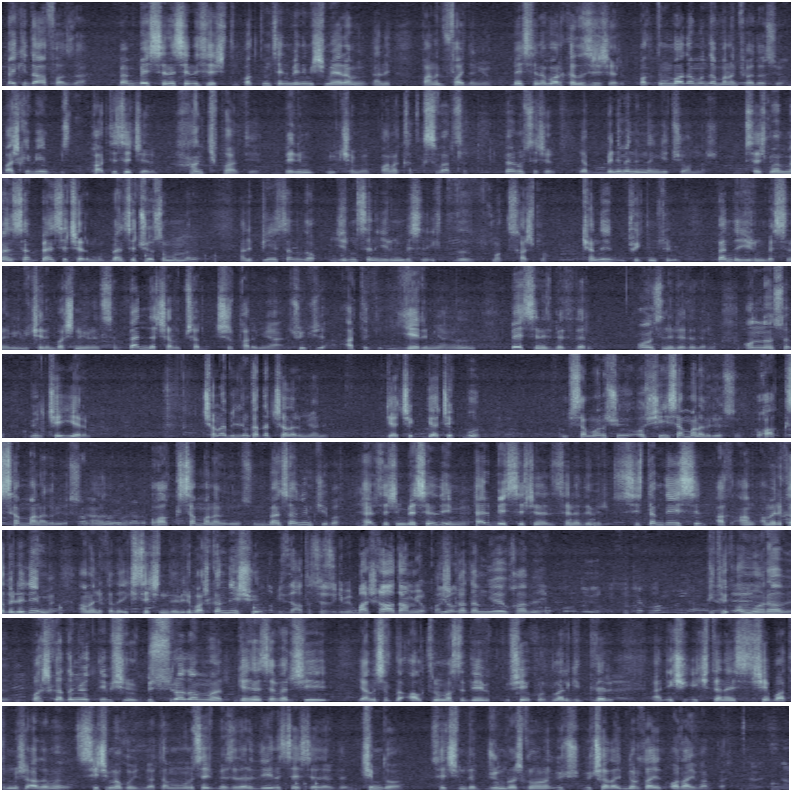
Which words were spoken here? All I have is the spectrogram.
Belki daha fazla. Ben 5 sene seni seçtim. Baktım senin benim işime yaramıyor. Yani bana bir faydan yok. 5 sene bu arkadaşı seçerim. Baktım bu adamın da bana bir faydası yok. Başka bir parti seçerim. Hangi parti benim ülkeme bana katkısı varsa ben onu seçerim. Ya benim elimden geçiyor onlar. Seçmen bensem ben seçerim bunu. Ben seçiyorsam bunları hani bir insanı da 20 sene 25 sene iktidarda tutmak saçma. Kendi fikrimi söyleyeyim. Ben de 25 sene bir ülkenin başını yönetsem ben de çalıp çırparım yani. Çünkü artık yerim yani anladın mı? 5 sene hizmet ederim. 10 sene hizmet ederim. Ondan sonra ülkeyi yerim. Çalabildiğim kadar çalarım yani. Gerçek gerçek bu. Sen bana şu o şeyi sen bana veriyorsun. O hakkı sen bana veriyorsun. Anladın mı? O hakkı sen bana veriyorsun. Ben sana diyorum ki bak her seçim 5 sene değil mi? Her 5 seçim senede bir sistem değişsin. Amerika'da öyle değil mi? Amerika'da iki seçimde bir başkan değişiyor. Bizde atasözü gibi. Başka adam yok. Başka diyorlar. adam niye yok abi? Bir tek o mu var abi? Başka adam yok diye bir şey yok. Bir sürü adam var. Geçen sefer şey yanlışlıkla altın masa diye bir şey kurdular. Gittiler yani iki, iki tane şey batırmış adamı seçime koydular. Tamam bunu seçmeseler diğerini seçselerdi. Kimdi o? Seçimde Cumhurbaşkanı olan 3 3 aday 4 aday, aday vardı.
